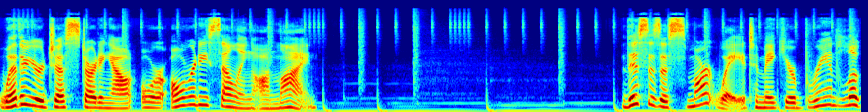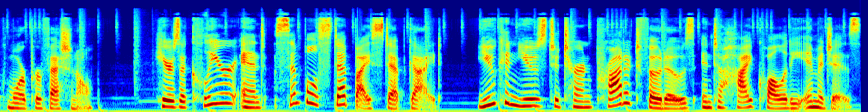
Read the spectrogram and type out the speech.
Whether you're just starting out or already selling online, this is a smart way to make your brand look more professional. Here's a clear and simple step-by-step -step guide you can use to turn product photos into high-quality images,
